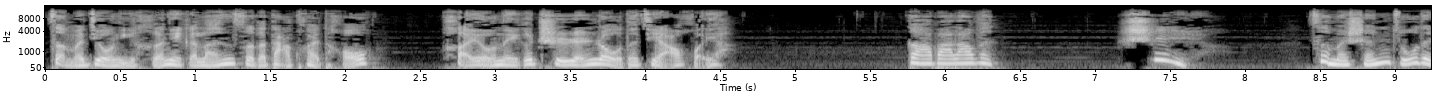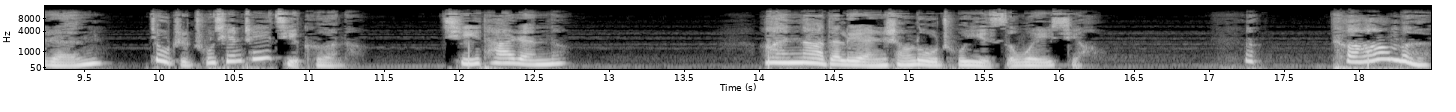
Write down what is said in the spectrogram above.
怎么就你和那个蓝色的大块头，还有那个吃人肉的家伙呀？嘎巴拉问。是啊，怎么神族的人就只出现这几个呢？其他人呢？安娜的脸上露出一丝微笑。他们，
